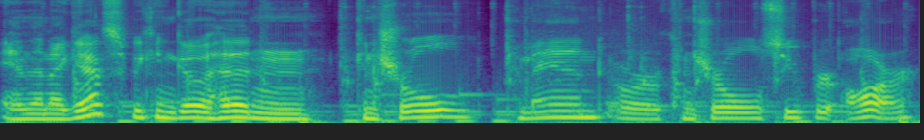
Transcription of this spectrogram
And then I guess we can go ahead and control command or control super R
